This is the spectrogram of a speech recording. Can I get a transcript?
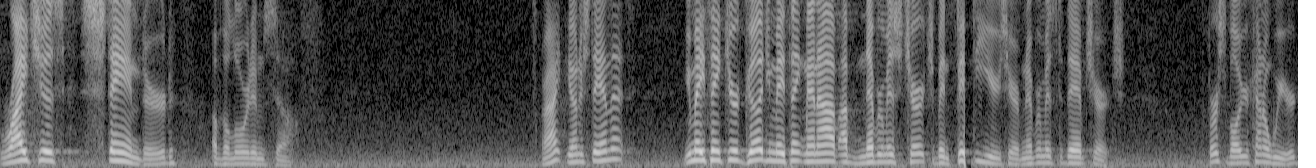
righteous standard of the Lord himself. Right? You understand that? You may think you're good. You may think, man, I've, I've never missed church. I've been 50 years here. I've never missed a day of church. First of all, you're kind of weird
